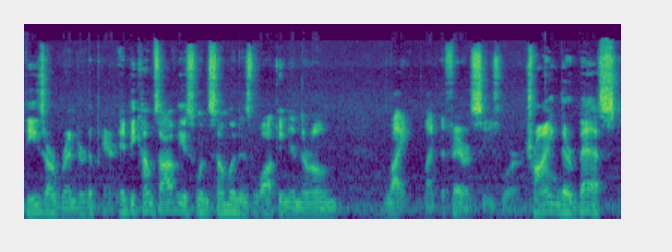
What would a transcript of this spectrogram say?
These are rendered apparent. It becomes obvious when someone is walking in their own light, like the Pharisees were, trying their best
